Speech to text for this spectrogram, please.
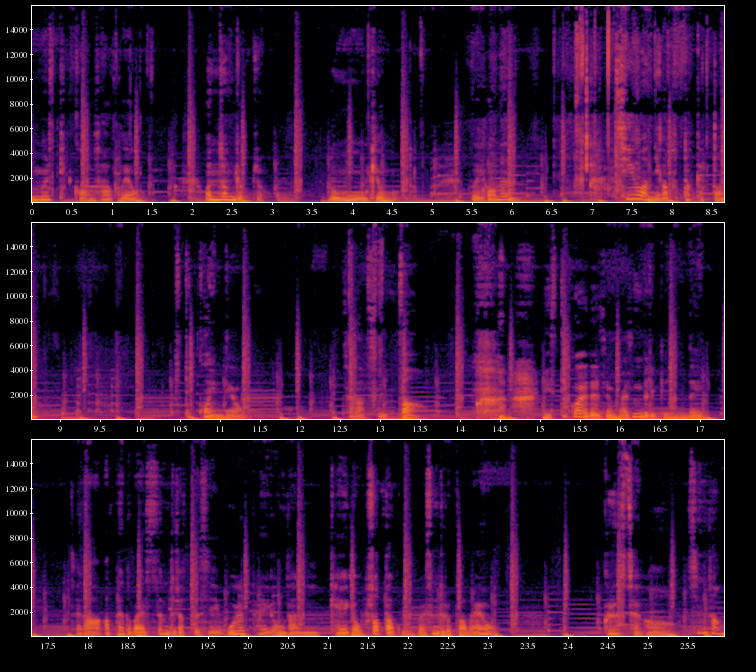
인물 스티커 사고요. 완전 귀엽죠? 너무 귀여운 것 같아. 그리고 이거는 시우 언니가 부탁했던 스티커인데요. 제가 진짜 이 스티커에 대해 지금 말씀드릴 게 있는데 제가 앞에도 말씀드렸듯이 5일패 영상이 계획에 없었다고 말씀드렸잖아요. 그래서 제가 신상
